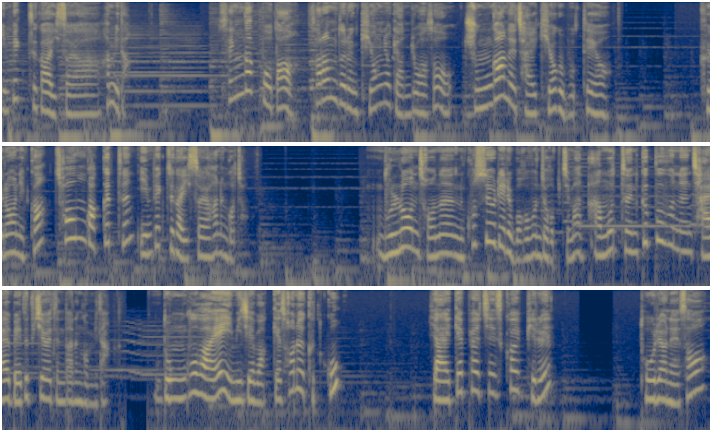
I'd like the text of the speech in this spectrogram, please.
임팩트가 있어야 합니다. 생각보다 사람들은 기억력이 안 좋아서 중간에 잘 기억을 못 해요. 그러니까 처음과 끝은 임팩트가 있어야 하는 거죠. 물론 저는 코스 요리를 먹어본 적 없지만 아무튼 끝부분은 잘 매듭 지어야 된다는 겁니다. 농구화의 이미지에 맞게 선을 긋고 얇게 펼친 스컬피를 도련해서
